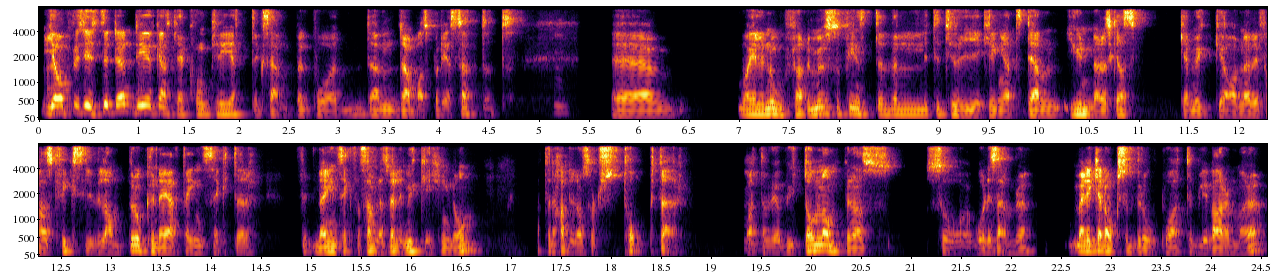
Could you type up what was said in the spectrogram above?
Ja, precis. Det, det, det, är ett ganska konkret exempel på att den drabbas på det sättet. Mm. Eh, vad gäller nordfladdermus så finns det väl lite teorier kring att den gynnades ganska mycket av när det fanns kvicksilverlampor och kunde äta insekter. När insekterna samlades väldigt mycket kring dem. Att den hade någon sorts topp där. Och att när vi har bytt om lamporna så går det sämre. Men det kan också bero på att det blir varmare.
